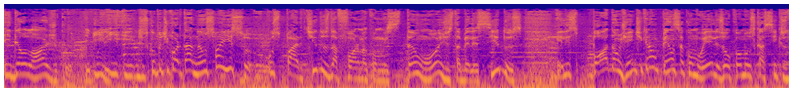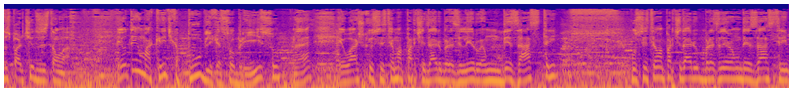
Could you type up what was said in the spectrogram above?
ideológico e, e, e, e desculpa te cortar, não só isso. Os partidos, da forma como estão hoje estabelecidos, eles podam gente que não pensa como eles ou como os caciques dos partidos estão lá. Eu tenho uma crítica pública sobre isso, né? Eu acho que o sistema partidário brasileiro é um desastre. O sistema partidário brasileiro é um desastre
